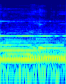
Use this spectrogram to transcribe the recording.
lung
